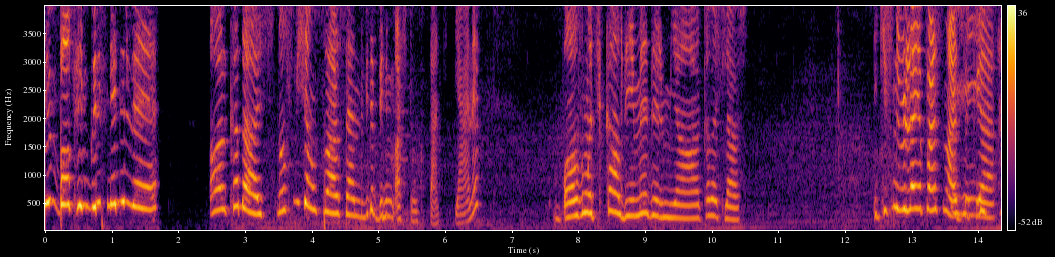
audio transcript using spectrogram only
hem bas hem grif nedir be? Arkadaş nasıl bir şans var sende? Bir de benim açtığım kutudan çıktı yani. Ağzım açık kaldı yemin ederim ya arkadaşlar. İkisini birden yaparsın artık ya.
